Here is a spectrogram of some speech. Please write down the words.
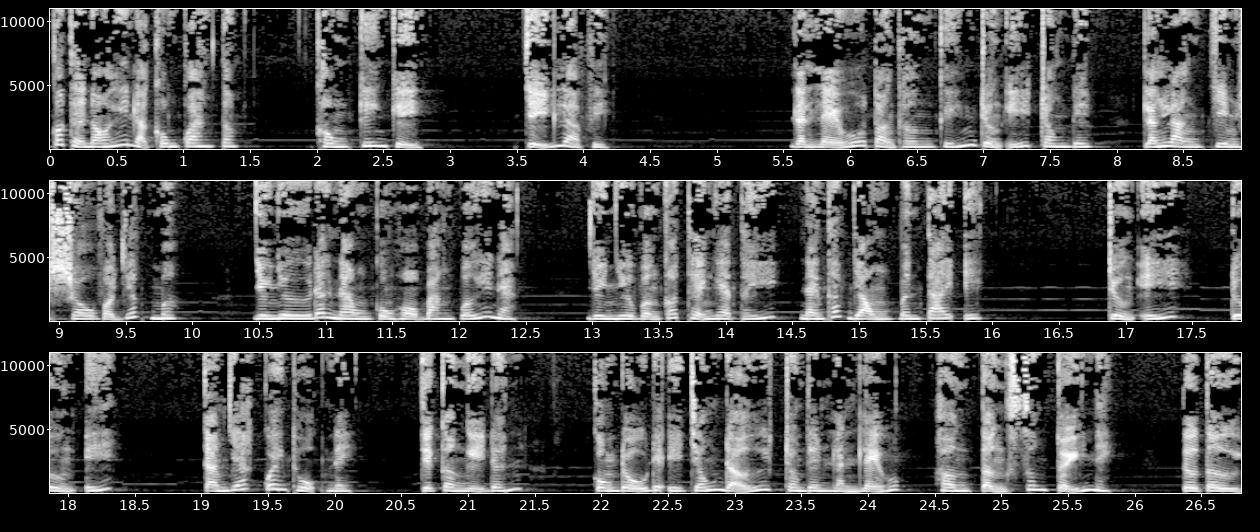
có thể nói là không quan tâm, không kiên kỵ, chỉ là vì lạnh lẽo toàn thân khiến Trừng Ý trong đêm lặng lặng chìm sâu vào giấc mơ, dường như đang nằm cùng hồ băng với nàng, dường như vẫn có thể nghe thấy nàng thấp giọng bên tai y. Trường Ý, Trường Ý. Cảm giác quen thuộc này, chỉ cần nghĩ đến cũng đủ để y chống đỡ trong đêm lạnh lẽo hơn tận xương tủy này, từ từ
